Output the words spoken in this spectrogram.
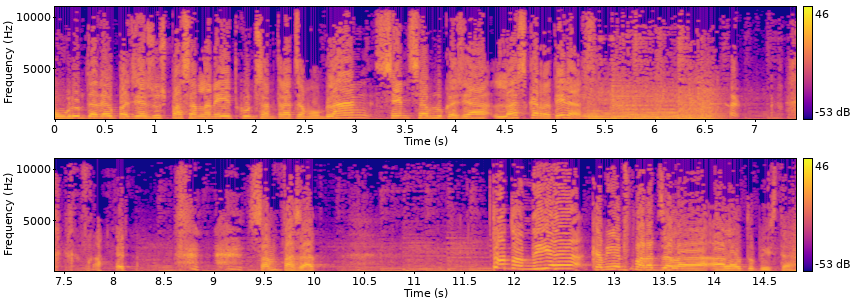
Un grup de 10 pagesos passen la nit concentrats a Montblanc sense bloquejar les carreteres. A s'han passat tot un dia camions parats a la- a l'autopista. La,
